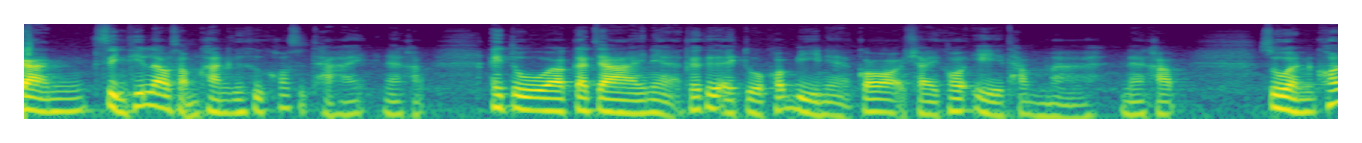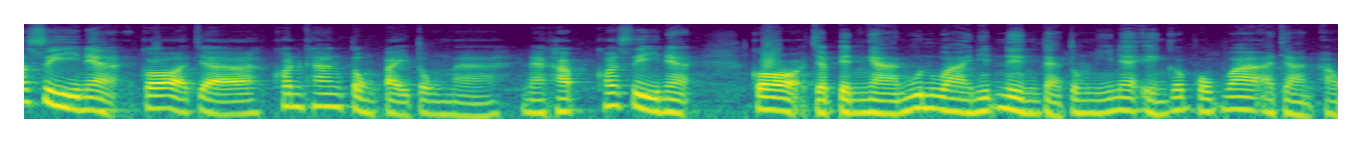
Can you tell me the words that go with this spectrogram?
การสิ่งที่เราสำคัญก็คือข้อสุดท้ายนะครับ ไอตัวกระจายเนี่ยก็คือไอตัวข้อ B เนี่ยก็ใช้ข้อ A ทำมานะครับ ส่วนข้อ C เนี่ยก็จะค่อนข้างตรงไปตรงมานะครับ ข้อ C เนี่ย ก็จะเป็นงานวุ่นวายนิดนึง แต่ตรงนี้เนี่ยเองก็พบว่าอาจารย์เอา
